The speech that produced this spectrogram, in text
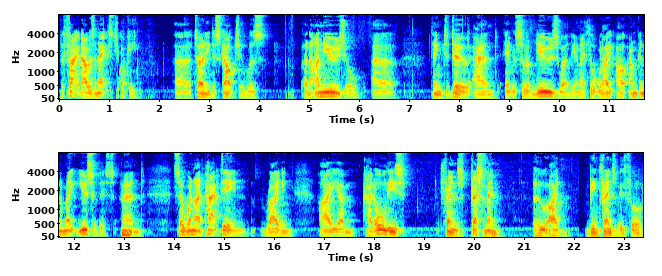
the fact I was an ex jockey uh, turning to sculpture was an unusual uh, thing to do, and it was sort of newsworthy. And I thought, well, I, i am going to make use of this. Mm. And so when I packed in riding, I um, had all these friends, pressmen, who I'd been friends with for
